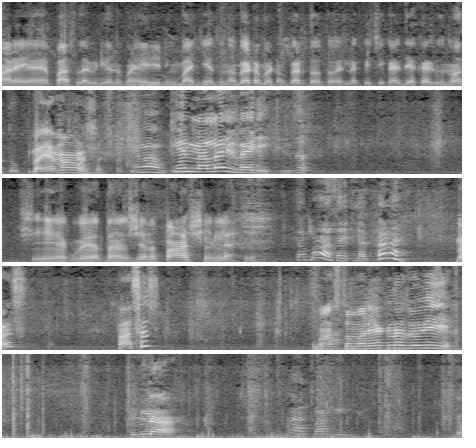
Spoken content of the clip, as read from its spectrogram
મારે પાછલા વિડીયોનું પણ એડિટિંગ બાકી હતું ને બેઠો બેઠો કરતો હતો એટલે પછી કાંઈ દેખાડ્યું નહોતું. ભાઈ એમાં શું એમાં ખીનલા લાવી વાડી જો. છે એક બે ત્રણ છે ને પાંચ શીનલા છે. તો બસ એટલે ખણે. બસ? પાંચ જ? પાંચ તો મારે એક ના જોવી. કેટલા કાલ પાડી કે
